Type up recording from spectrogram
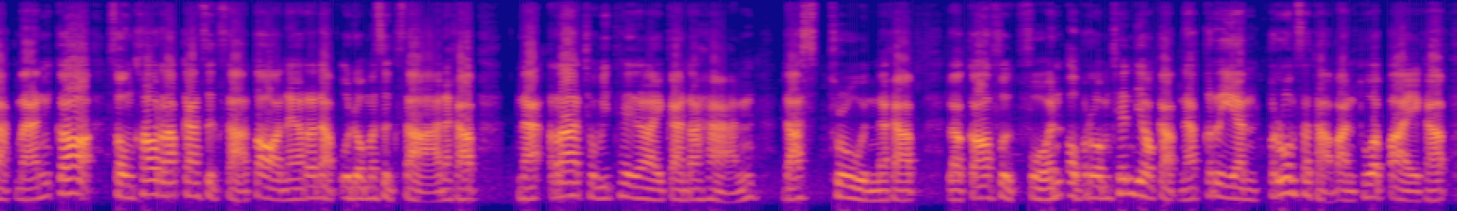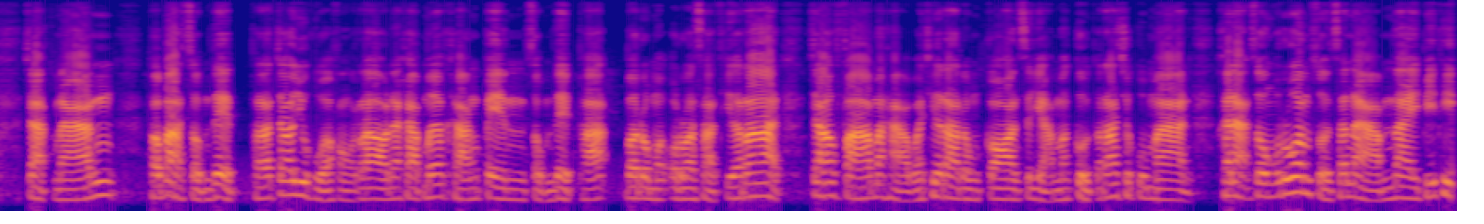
จากนั้นก็ส่งเข้ารับการศึกษาต่อในระดับอุดมศึกษานะครับณราชวิทยาลัยการทหารดัสทรูนนะครับ แล้วก็ฝึกฝนอบรมเช่นเดียวกับนักเรียนร่วมสถาบันทั่วไปครับ จากนั้นพระบาทสมเด็จพระเจ้าอยู่หัวของเรานะครับ เมื่อครั้งเป็นสมเด็จพระบรมโอรสาธิราช เจ้าฟ้ามหาวชิราลงกรณ์สยามกุฎราชกุมาร ขณะทรงร่วมสวนสนามในพิธี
